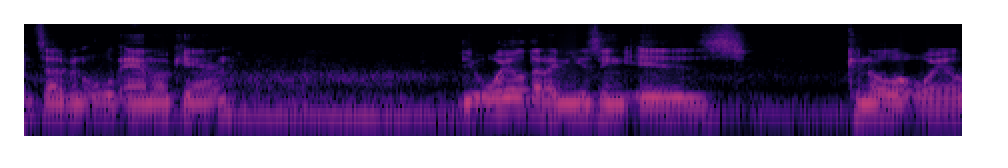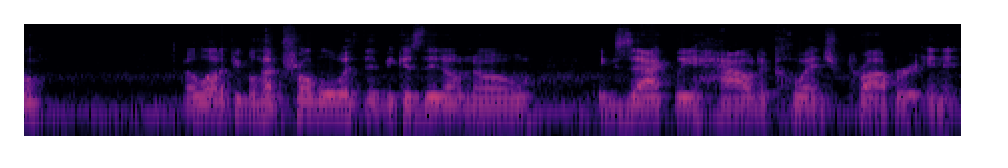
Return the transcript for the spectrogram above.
It's out of an old ammo can. The oil that I'm using is canola oil. A lot of people have trouble with it because they don't know exactly how to quench proper in it.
